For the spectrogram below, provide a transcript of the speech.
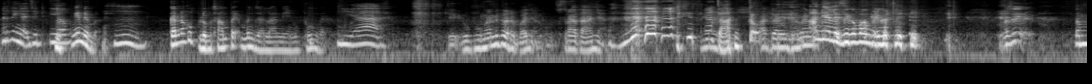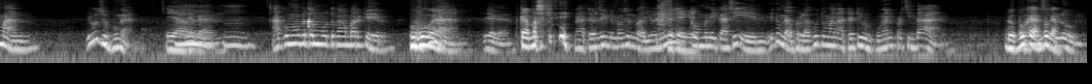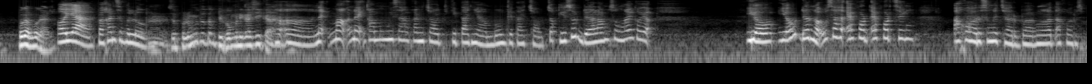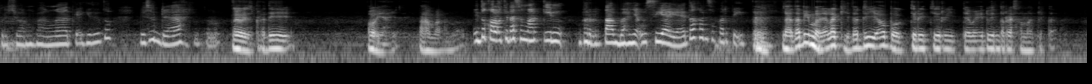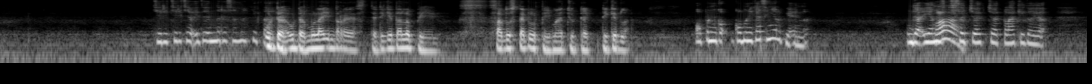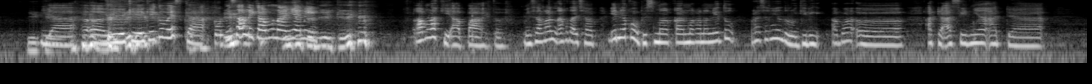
ngerti nggak jadi ya Loh, ngene mbak hmm kan aku belum sampai menjalani hubungan iya Oke, hubungan itu ada banyak loh, stratanya. Ini, Cancuk. Ada hubungan, angel sih ngomong gini maksudnya teman, itu hubungan, iya Iya kan? hmm. Aku mau ketemu tukang parkir, Hubungan. Iya kan? kan maksudnya Nah, dan yang dimaksud Mbak Yuan ini Oke, oke. komunikasiin itu nggak berlaku cuman ada di hubungan percintaan. Duh, bukan Bahkan bukan Sebelum. bukan bukan oh ya bahkan sebelum Nah, sebelum itu tetap dikomunikasikan. Heeh, nek ma, nek kamu misalkan cocok kita nyambung kita cocok ya sudah langsung aja kayak ya ya udah nggak usah effort effort sing aku harus ngejar banget aku harus berjuang banget kayak gitu tuh ya sudah gitu loh oh, wes, berarti oh iya, iya. paham paham paham. itu kalau kita semakin bertambahnya usia ya itu akan seperti itu nah tapi balik lagi tadi apa ciri-ciri cewek itu interest sama kita ciri-ciri cewek itu interest sama kita? Udah udah mulai interest. Jadi kita lebih satu step lebih maju di- dikit lah. Open ko- komunikasinya lebih enak? Nggak yang Wah. secuek-cuek lagi kayak Yiki. ya heeh, iya iya iya gue wes gak? Misal nih kamu nanya nih kamu lagi apa? Gitu. Misalkan aku tak jawab "Ya, ini aku habis makan makanannya itu rasanya tuh loh gini apa eh, ada asinnya ada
